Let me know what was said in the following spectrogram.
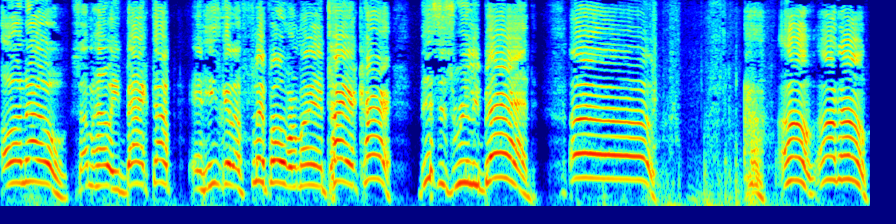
Oh no! Somehow he backed up and he's gonna flip over my entire car. This is really bad. Oh! Oh, oh no!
